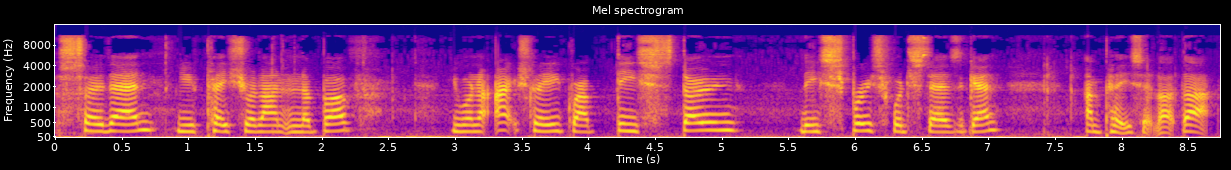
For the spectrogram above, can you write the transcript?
So then you place your lantern above. You want to actually grab these stone these spruce wood stairs again and place it like that.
